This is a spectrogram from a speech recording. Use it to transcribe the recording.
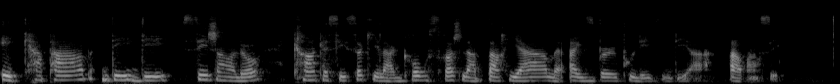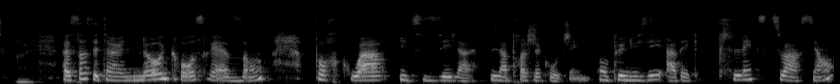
est capable d'aider ces gens-là quand c'est ça qui est la grosse roche, la barrière, l'iceberg pour les aider à avancer ça, c'est une autre grosse raison pourquoi utiliser l'approche de coaching. On peut l'user avec plein de situations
